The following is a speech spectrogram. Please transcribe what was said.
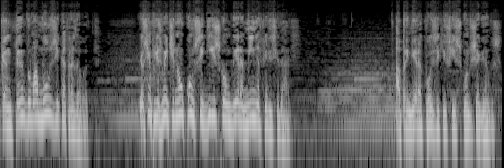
cantando uma música atrás da outra. Eu simplesmente não consegui esconder a minha felicidade. A primeira coisa que fiz quando chegamos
